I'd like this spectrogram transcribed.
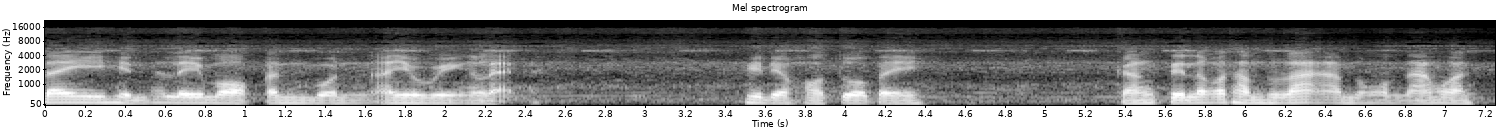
ได้เห็นทะเลหมอกกันบนไอโอเวงแหละ พี่เดี๋ยวขอตัวไปกางเต็นท์แล้วก็ทำธุระอาบน้ำอาบน้ำก่อน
